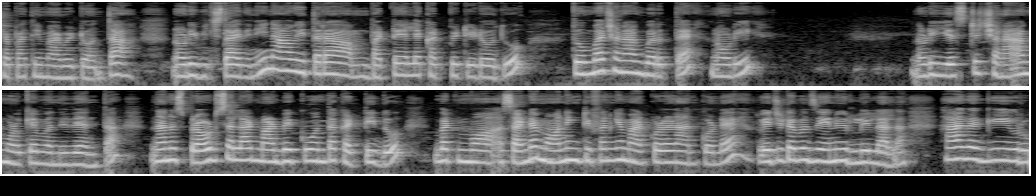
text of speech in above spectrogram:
ಚಪಾತಿ ಮಾಡಿಬಿಟ್ಟು ಅಂತ ನೋಡಿ ಬಿಚ್ತಾ ಇದ್ದೀನಿ. ನಾವು ಈ ಥರ ಬಟ್ಟೆಯಲ್ಲೇ ಕಟ್ಬಿಟ್ಟಿಡೋದು. ತುಂಬ ಚೆನ್ನಾಗಿ ಬರುತ್ತೆ, ನೋಡಿ. ನೋಡಿ ಎಷ್ಟು ಚೆನ್ನಾಗಿ ಮೊಳಕೆ ಬಂದಿದೆ ಅಂತ. ನಾನು ಸ್ಪ್ರೌಟ್ ಸಲಾಡ್ ಮಾಡಬೇಕು ಅಂತ ಕಟ್ಟಿದ್ದು, ಬಟ್ ಮಾ, ಸಂಡೇ ಮಾರ್ನಿಂಗ್ ಟಿಫನ್ಗೆ ಮಾಡ್ಕೊಳ್ಳೋಣ ಅಂದ್ಕೊಂಡೆ ವೆಜಿಟೇಬಲ್ಸ್ ಏನೂ ಇರಲಿಲ್ಲ ಅಲ್ಲ. ಹಾಗಾಗಿ ಇವರು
